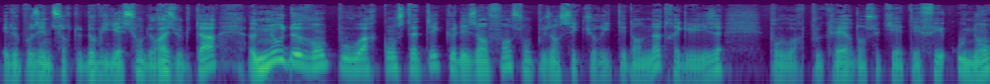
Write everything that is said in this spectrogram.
et de poser une sorte d'obligation de résultat. Nous devons pouvoir constater que les enfants sont plus en sécurité dans notre Église. Pour voir plus clair dans ce qui a été fait ou non,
